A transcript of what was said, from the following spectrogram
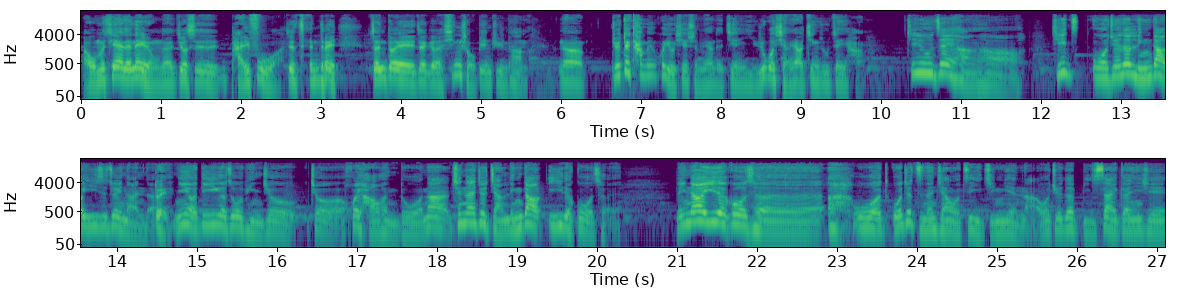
啊，我们现在的内容呢，就是排副啊，就针对针对这个新手编剧们，uh. 那觉得对他们会有些什么样的建议？如果想要进入这一行，进入这一行哈。其实我觉得零到一是最难的。对，你有第一个作品就就会好很多。那现在就讲零到一的过程，零到一的过程啊，我我就只能讲我自己经验啦。我觉得比赛跟一些。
